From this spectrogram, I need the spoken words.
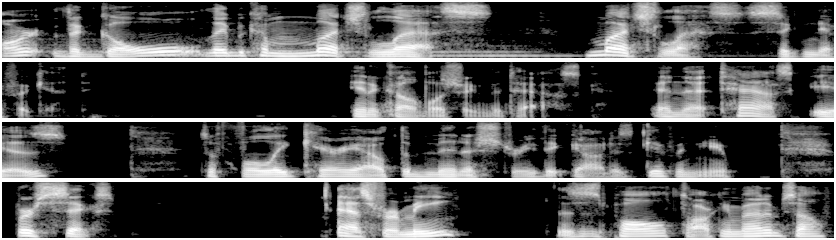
aren't the goal, they become much less, much less significant in accomplishing the task. And that task is to fully carry out the ministry that God has given you. Verse 6 As for me, this is Paul talking about himself.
